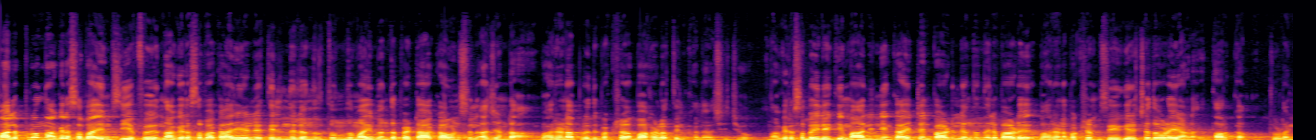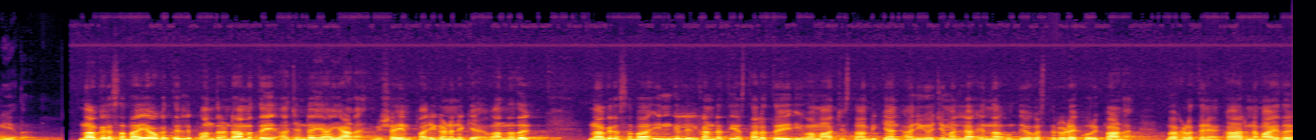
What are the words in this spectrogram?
മലപ്പുറം നഗരസഭ എം സി എഫ് നഗരസഭ കാര്യാലയത്തിൽ നിലനിർത്തുന്നതുമായി ബന്ധപ്പെട്ട കൗൺസിൽ അജണ്ട ഭരണ പ്രതിപക്ഷ ബഹളത്തിൽ കലാശിച്ചു. നഗരസഭയിലേക്ക് മാലിന്യം കയറ്റാൻ പാടില്ലെന്ന നിലപാട് ഭരണപക്ഷം സ്വീകരിച്ചതോടെയാണ് തർക്കം തുടങ്ങിയത്. നഗരസഭാ യോഗത്തിൽ പന്ത്രണ്ടാമത്തെ അജണ്ടയായാണ് വിഷയം പരിഗണനയ്ക്ക് വന്നത്. നഗരസഭ ഇൻകല്ലിൽ കണ്ടെത്തിയ സ്ഥലത്ത് ഇവ മാറ്റിസ്ഥാപിക്കാൻ അനുയോജ്യമല്ല എന്ന ഉദ്യോഗസ്ഥരുടെ കുറിപ്പാണ് ബഹളത്തിന് കാരണമായത്.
